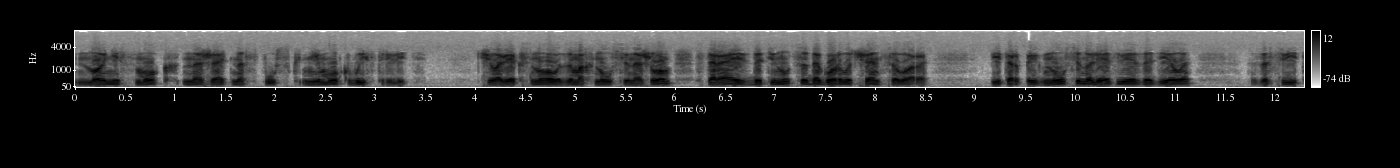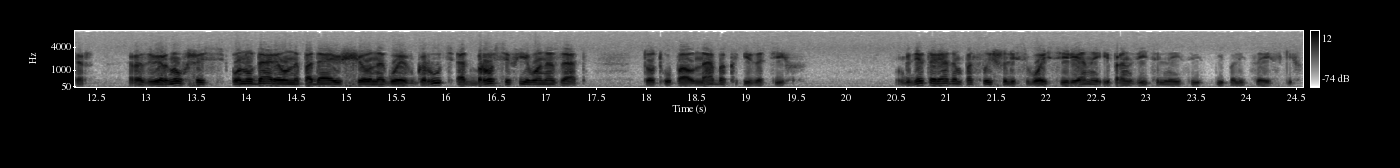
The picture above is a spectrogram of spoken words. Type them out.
но не смог нажать на спуск, не мог выстрелить. Человек снова замахнулся ножом, стараясь дотянуться до горла Ченселора. Питер пригнулся, но лезвие задело за свитер. Развернувшись, он ударил нападающего ногой в грудь, отбросив его назад. Тот упал на бок и затих. Где-то рядом послышались вой сирены и пронзительные свистки полицейских.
